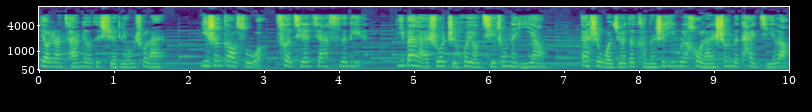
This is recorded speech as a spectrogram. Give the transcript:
要让残留的血流出来。医生告诉我，侧切加撕裂，一般来说只会有其中的一样，但是我觉得可能是因为后来生得太急了，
